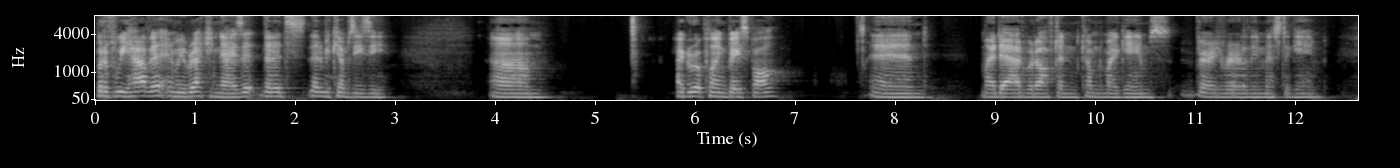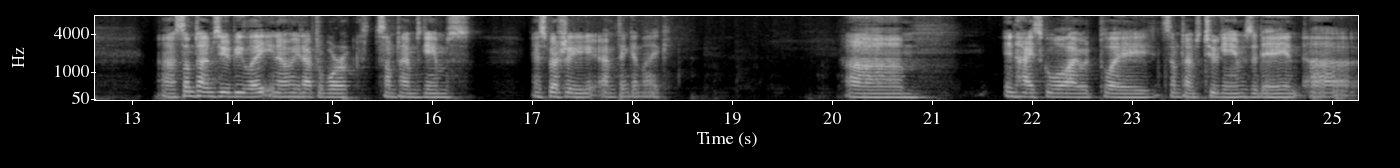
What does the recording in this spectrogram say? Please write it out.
But if we have it and we recognize it, then it's then it becomes easy. Um, I grew up playing baseball, and my dad would often come to my games. Very rarely missed a game. Uh, sometimes he'd be late, you know, he'd have to work. Sometimes games, especially, I'm thinking like, um, in high school, I would play sometimes two games a day, and uh,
